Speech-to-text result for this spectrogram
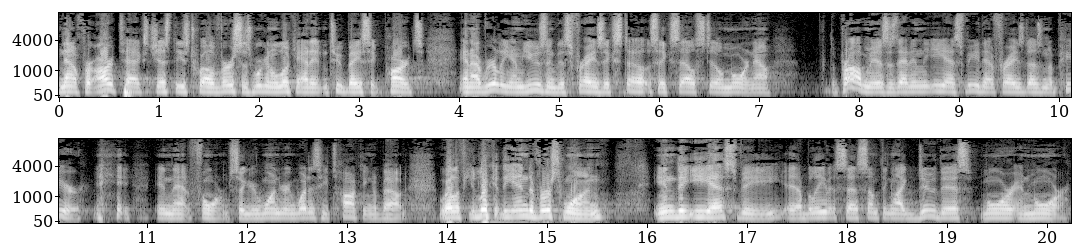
Now, for our text, just these 12 verses, we're going to look at it in two basic parts. And I really am using this phrase, excel, excel still more. Now, the problem is, is that in the ESV, that phrase doesn't appear in that form. So you're wondering, what is he talking about? Well, if you look at the end of verse 1, in the ESV, I believe it says something like, do this more and more.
